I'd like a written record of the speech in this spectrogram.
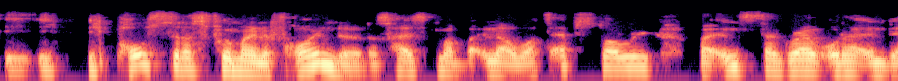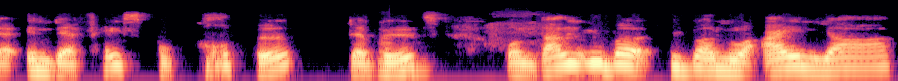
ich, ich, poste das für meine Freunde. Das heißt mal in der WhatsApp-Story, bei Instagram oder in der, in der Facebook-Gruppe der mhm. Bilds und dann über, über nur ein Jahr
